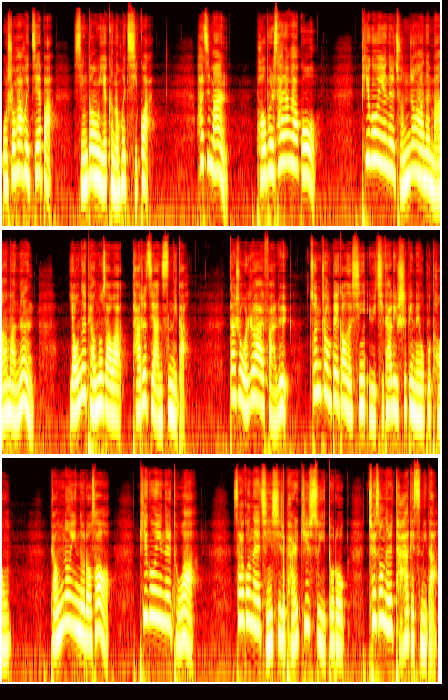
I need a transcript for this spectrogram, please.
我说话会结巴，行动也可能会奇怪。하지만법을사랑하고 피고인을 존중하는 마음만은 여느 변호사와 다르지 않습니다. 但是我热爱法律，尊重被告的心与其他律师并没有不同。 변호인으로서 피고인을 도와 사건의 진실을 밝힐 수 있도록 최선을 다하겠습니다.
